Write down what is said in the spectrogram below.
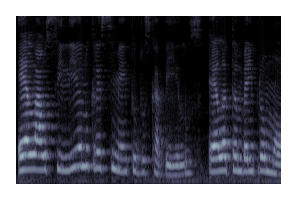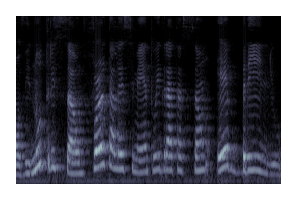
Ela auxilia no crescimento dos cabelos, ela também promove nutrição, fortalecimento, hidratação e brilho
